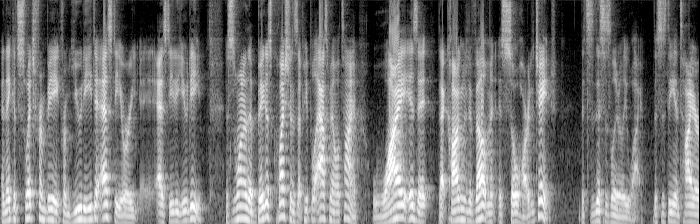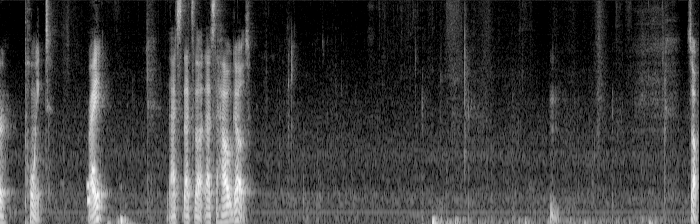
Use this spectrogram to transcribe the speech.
And they could switch from being from UD to SD or SD to UD. This is one of the biggest questions that people ask me all the time. Why is it that cognitive development is so hard to change? This, this is literally why. This is the entire point right? That's that's the that's the how it goes. Hmm. So,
